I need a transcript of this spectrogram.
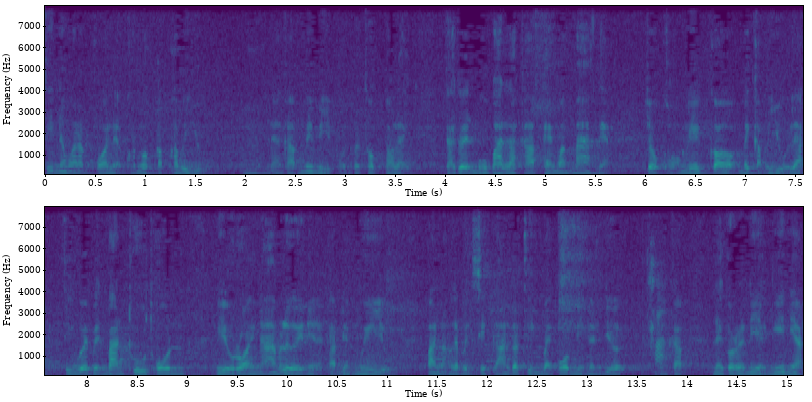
ที่นวนครเนี่ยคนก็กลับเข้าไปอยู่อืมนะครับไม่มีผลกระทบเท่าไหร่ แต่ถ้าเป็นหมู่บ้านราคาแพงมากๆเนี่ยเจ้าของนี่ก็ไม่กลับไปอยู่แล้ว ทิ้งไว้เป็นบ้านทูโทน มีรอยน้ำเลยเนี่ยนะครับยังมีอยู่บ้านหลังละเป็น 10 ล้านก็ทิ้งไปเพราะว่ามีเงินเยอะค่ะนะครับในกรณีอย่างนี้เนี่ย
